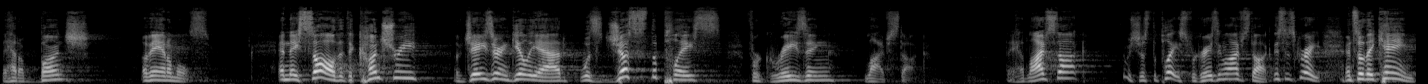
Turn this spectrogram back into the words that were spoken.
they had a bunch of animals. And they saw that the country of Jazer and Gilead was just the place for grazing livestock. They had livestock, it was just the place for grazing livestock. This is great. And so they came,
